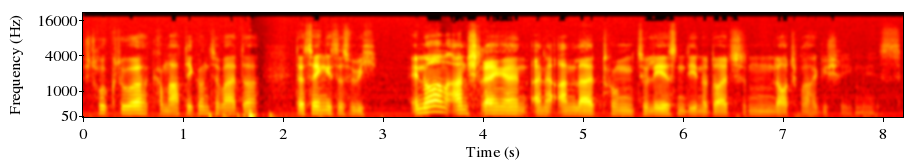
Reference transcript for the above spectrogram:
Satzstruktur, Grammatik und so weiter. Deswegen ist es für mich enorm anstrengend, eine Anleitung zu lesen, die in der deutschen Lautsprache geschrieben ist.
